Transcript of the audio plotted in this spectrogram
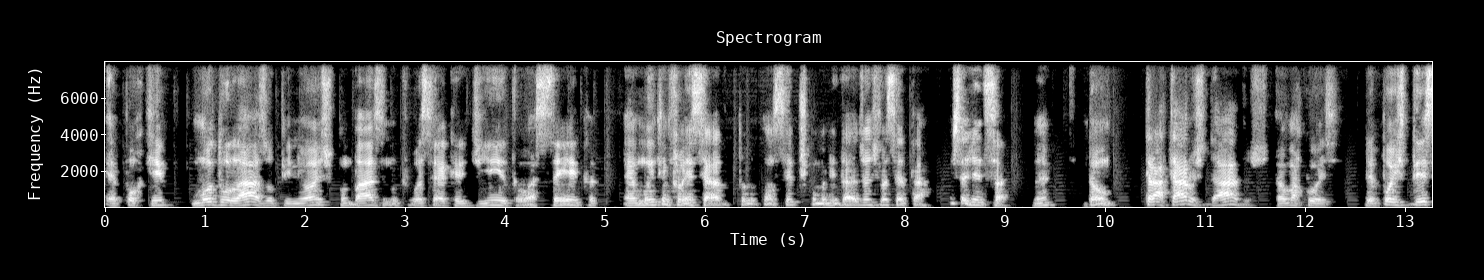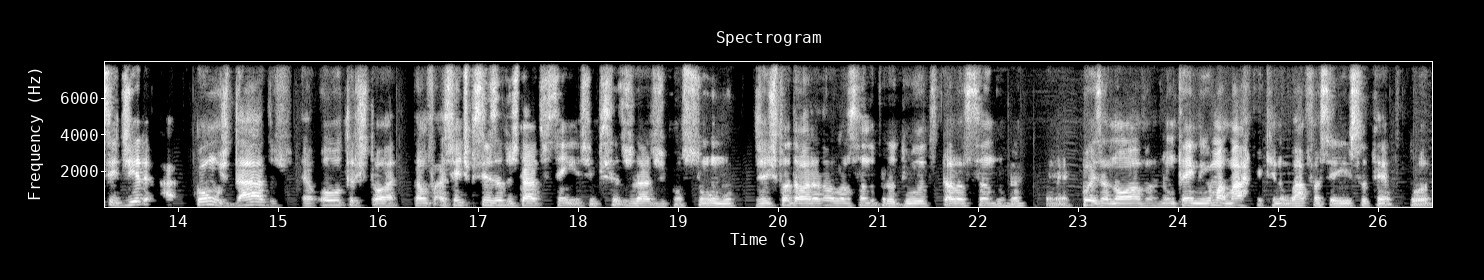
é porque modular as opiniões com base no que você acredita ou aceita é muito influenciado pelo conceito de comunidade onde você está. Isso a gente sabe, né? Então, tratar os dados é uma coisa. Depois, decidir com os dados é outra história. Então, a gente precisa dos dados, sim, a gente precisa dos dados de consumo. A gente toda hora está lançando produto, está lançando né, é, coisa nova. Não tem nenhuma marca que não vá fazer isso o tempo todo.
